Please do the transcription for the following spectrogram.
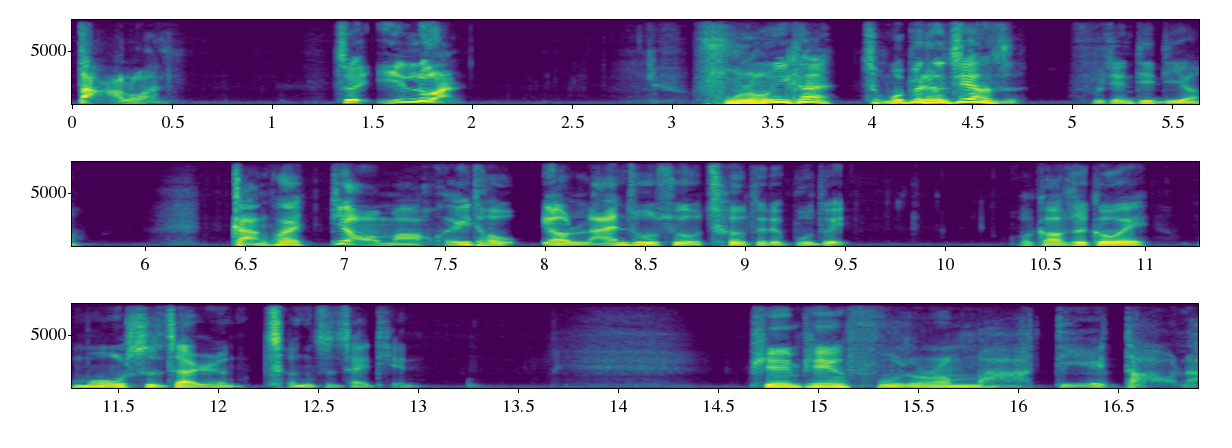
大乱。这一乱。芙蓉一看，怎么变成这样子？苻坚弟弟啊，赶快调马回头，要拦住所有撤退的部队。我告诉各位，谋事在人，成事在天。偏偏芙蓉的马跌倒了，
